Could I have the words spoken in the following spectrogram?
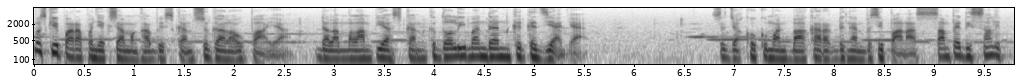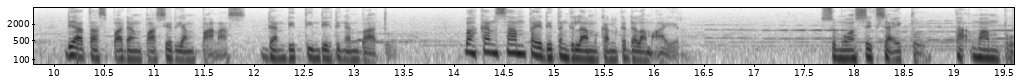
meski para penyiksa menghabiskan segala upaya dalam melampiaskan kedoliman dan kekejiannya sejak hukuman bakar dengan besi panas sampai disalib di atas padang pasir yang panas dan ditindih dengan batu, bahkan sampai ditenggelamkan ke dalam air. Semua siksa itu tak mampu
